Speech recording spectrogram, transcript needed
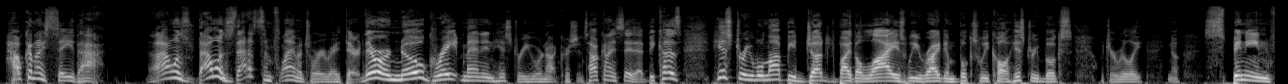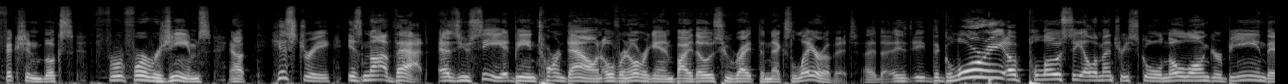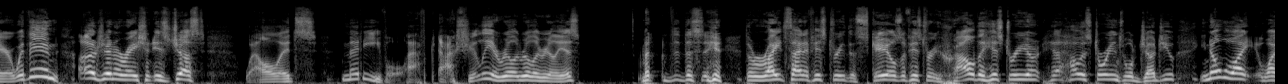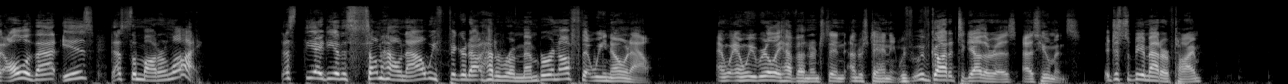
How can I say that? That one's that one's that's inflammatory right there. There are no great men in history who are not Christians. How can I say that? Because history will not be judged by the lies we write in books we call history books, which are really you know spinning fiction books for for regimes. Uh, history is not that, as you see it being torn down over and over again by those who write the next layer of it. Uh, the, the glory of Pelosi Elementary School no longer being there within a generation is just well, it's medieval. Actually, it really, really, really is. But the, the, the right side of history, the scales of history, how the history, how historians will judge you. You know why? Why all of that is? That's the modern lie. That's the idea that somehow now we figured out how to remember enough that we know now, and we, and we really have an understand, understanding. We've we've got it together as as humans. It just will be a matter of time.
